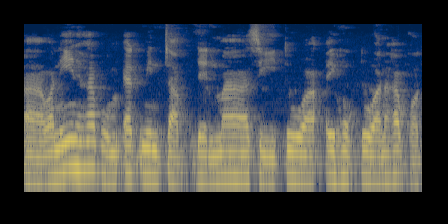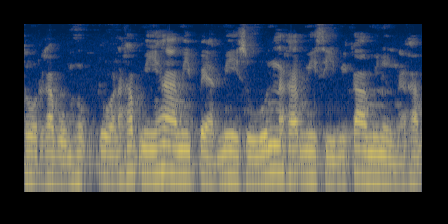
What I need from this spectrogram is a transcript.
อ่าวันนี้นะครับผมแอดมินจับเด่นมา 4 ตัวไอ้หตัวนะครับขอโทษครับผม 6 ตัวนะครับมี 5 มี 8 มี0นะครับมี 4 มี 9 มี1นะครับ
